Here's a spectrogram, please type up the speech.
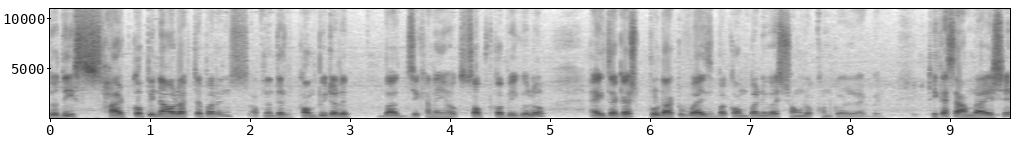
যদি হার্ড কপি নাও রাখতে পারেন, আপনাদের কম্পিউটারে বা যেখানেই হোক সফট কপিগুলো এক জায়গায় প্রোডাক্ট ওয়াইজ বা কোম্পানি ওয়াইজ সংরক্ষণ করে রাখবেন। ঠিক আছে, আমরা এসে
